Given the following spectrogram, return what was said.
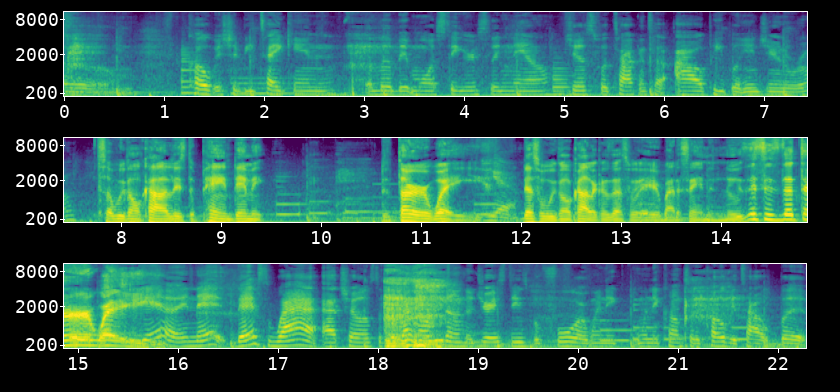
um, COVID should be taken a little bit more seriously now, just for talking to all people in general. So we're gonna call this the pandemic, the third wave. Yeah. that's what we're gonna call it because that's what everybody's saying in the news. This is the third wave. Yeah, and that that's why I chose to. Because I know we done addressed this before when it when it comes to the COVID talk, but.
